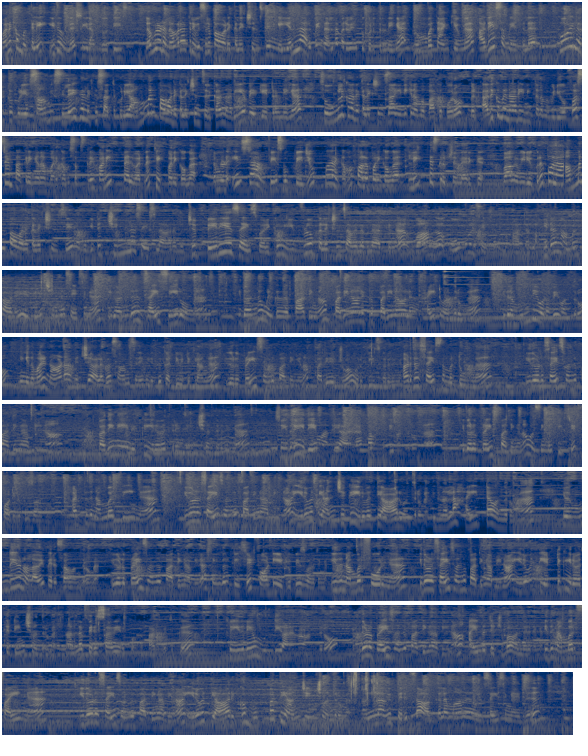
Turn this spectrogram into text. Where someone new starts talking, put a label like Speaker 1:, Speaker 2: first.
Speaker 1: வணக்கம் மக்களே இது உங்க ஸ்ரீராம் ஜோதி. நம்மளோட நவராத்திரி விசிறப்பாவோட கலெக்ஷன்ஸ்க்கு நீங்க எல்லாருமே நல்ல வரவேற்பு கொடுத்துருந்தீங்க. ரொம்ப தேங்க்யூங்க அதே சமயத்துல கோயில் இருக்கக்கூடிய சாமி சிலைகளுக்கு சாத்தக்கூடிய அம்மன் பாவாடை கலெக்ஷன்ஸ் இருக்கா? நிறைய பேர் கேட்டிருந்தீங்க. சோ உங்களுக்கான கலெக்ஷன்ஸ் தான் இன்னைக்கு நம்ம பார்க்க போறோம். பட் அதுக்கு முன்னாடி இன்னைக்கு நம்ம வீடியோ ஃபர்ஸ்ட் டைம் பாக்குறீங்கன்னா மறக்காம சப்ஸ்கிரைப் பண்ணி பெல் பட்டனை கிளிக் பண்ணிக்கோங்க. நம்மளோட இன்ஸ்டா அண்ட் ஃபேஸ்புக் பேஜும் மறக்காம ஃபாலோ பண்ணிக்கோங்க. லிங்க் டிஸ்கிரிப்ஷன்ல இருக்கு. வாங்க வீடியோக்குள்ள போலாம். அம்மன் பாவாடை கலெக்ஷன்ஸ்லயே நம்ம கிட்ட சின்ன சைஸ்ல ஆரம்பிச்சு பெரிய சைஸ் வரைக்கும் இவ்வளவு கலெக்ஷன்ஸ் அவைலபிளா இருக்குங்க. வாங்க ஒவ்வொரு சைஸும் பார்த்துடலாம். இதான் அம்மன் பாவாடை இருக்கிற சின்ன சைஸுங்க இது வந்து சைஸ் ஜீரோங்க இது வந்து உங்களுக்கு பார்த்தீங்கன்னா பதினாலுக்கு பதினாலு ஹைட் வந்துருங்க. இதில் முந்தியோடவே வந்துடும் நீங்கள் இந்த மாதிரி நாடா வச்சு அழகா சாமி சிலைகளுக்கு கட்டி விட்டுக்கலாங்க. இதோட ப்ரைஸ் வந்து பார்த்தீங்கன்னா பதினெட்டு ரூபா ஒரு பீஸ் வருது அடுத்த சைஸ் நம்பர் டூங்க இதோட சைஸ் வந்து பார்த்தீங்க அப்படின்னா பதினேழுக்கு இருபத்தி ரெண்டு இன்ச் வந்துருதுங்க. ஸோ இதுலயும் இதே மாதிரி அழகாக முந்தி வந்துருங்க. இதோட ப்ரைஸ் பார்த்தீங்கன்னா ஒரு single piece rate forty rupees வரும் அடுத்தது நம்பர் த்ரீங்க இதோட சைஸ் வந்து பாத்தீங்க அப்படின்னா இருபத்தி அஞ்சுக்கு இருபத்தி ஆறு வந்துருங்க. இது நல்லா ஹைட்டா வந்துருங்க. இது முந்தையும் நல்லாவே பெருசா வந்துருங்க. இதோட பிரைஸ் வந்து பாத்தீங்க அப்படின்னா single piece rate forty eight rupees வருதுங்க. இது நம்பர் ஃபோருங்க இதோட சைஸ் வந்து பாத்தீங்க அப்படின்னா இருபத்தி எட்டுக்கு இருபத்தெட்டு இன்ச் வந்துருங்க. நல்லா பெருசாவே இருக்கும் பார்க்கறதுக்கு ஸோ இதுலயும் முந்தி அழகா வந்துடும் இதோட பிரைஸ் வந்து பாத்தீங்க அப்படின்னா ஐம்பத்தெட்டு ரூபாய் வந்துருங்க இது நம்பர் ஃபைவ்ங்க இதோட சைஸ் வந்து பார்த்தீங்க அப்படின்னா இருபத்தி ஆறுக்கு முப்பத்தி அஞ்சு இன்ச் வந்துருங்க நல்லாவே பெருசாக அகலமான ஒரு சைஸுங்க இது.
